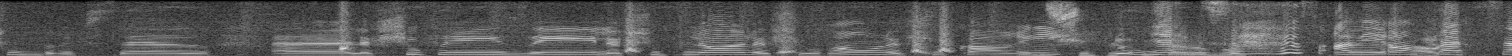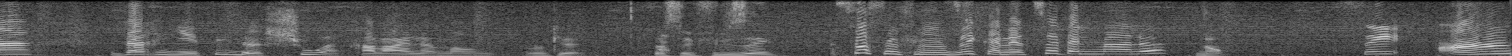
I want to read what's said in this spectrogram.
chou de Bruxelles, euh, le chou frisé, le chou plat, le chou rond, le chou carré. Du chou plat, Il existe environ Ah oui? 400 variétés de choux à travers le monde. OK. Ça, c'est frisé? Ça, c'est frisé. Connais-tu cet aliment-là? Non. C'est un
